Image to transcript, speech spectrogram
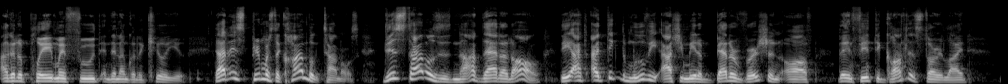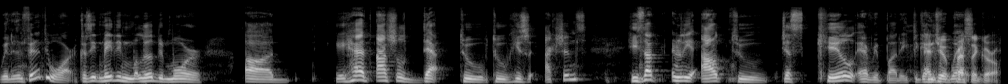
I'm gonna play my food and then I'm gonna kill you. That is pretty much the comic book Thanos. This Thanos is not that at all. They I, I think the movie actually made a better version of the Infinity Gauntlet storyline with Infinity War because it made him a little bit more. Uh, he had actual depth to to his actions. He's not really out to just kill everybody to get and to his way. impress a girl.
